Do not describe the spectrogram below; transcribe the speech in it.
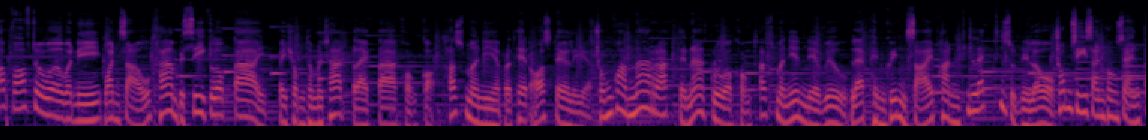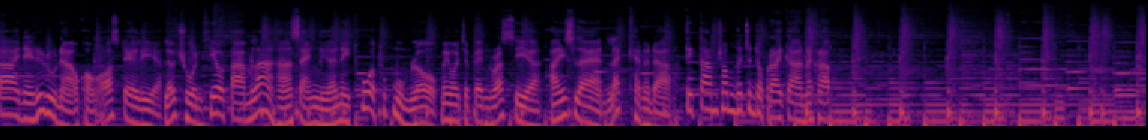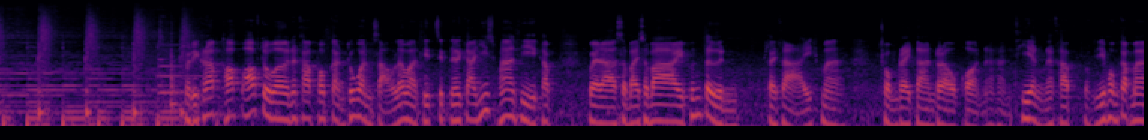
Top of the World วันนี้ วันเสาร์ข้ามไปซีกโลกใต้ ไปชมธรรมชาติแปลกตาของเกาะทัสมาเนียประเทศออสเตรเลีย ชมความน่ารักแต่น่ากลัวของทัสมาเนียนเนวิลและเพนกวินสายพันธุ์ที่เล็กที่สุดในโลก ชมสีสันของแสงใต้ในฤดูหนาวของออสเตรเลีย แล้วชวนเที่ยวตามล่าหาแสงเหนือในทั่วทุกมุมโลก ไม่ว่าจะเป็นรัสเซีย ไอซ์แลนด์ และแคนาดา ติดตามชมกันจนจบรายการนะครับ วัสดีครับ Top of the World นะครับ พบกันทุกวันเสาร์และวันอาทิตย์ 10นาฬิกา25นาทีครับ เวลาสบายๆ เพิ่งตื่นสายๆ มาชมรายการเราก่อนอาหารเที่ยงนะครับ วันนี้ผมกลับมา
